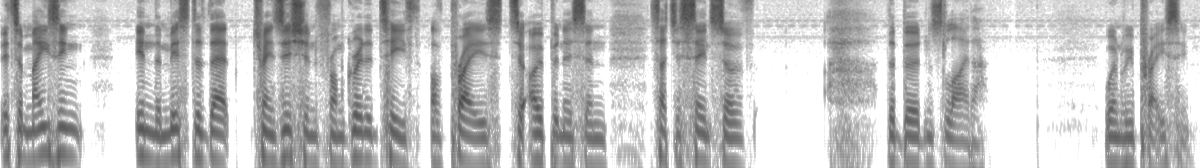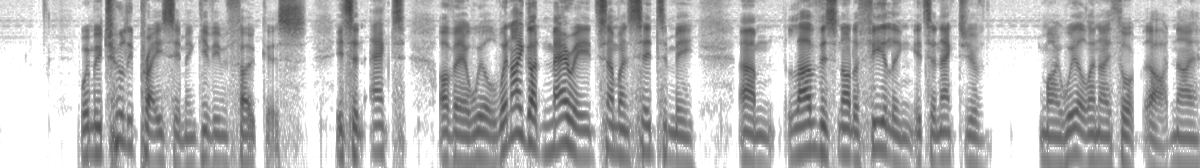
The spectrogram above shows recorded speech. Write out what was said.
It's amazing in the midst of that transition from gritted teeth of praise to openness and such a sense of ah, the burden's lighter when we praise Him. When we truly praise Him and give Him focus, it's an act of our will. When I got married, someone said to me, um, Love is not a feeling, it's an act of my will. And I thought, oh, no.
